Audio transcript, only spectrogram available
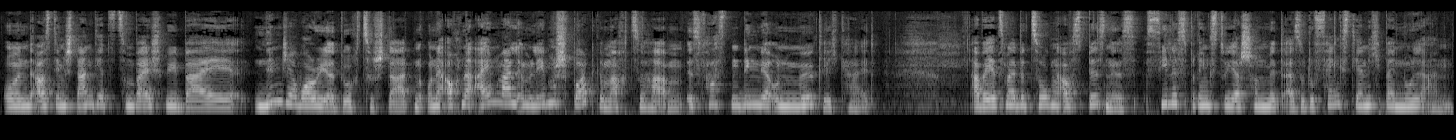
Und aus dem Stand jetzt zum Beispiel bei Ninja Warrior durchzustarten, ohne auch nur einmal im Leben Sport gemacht zu haben, ist fast ein Ding der Unmöglichkeit. Aber jetzt mal bezogen aufs Business. Vieles bringst du ja schon mit, also du fängst ja nicht bei Null an.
